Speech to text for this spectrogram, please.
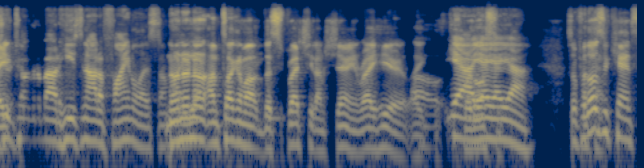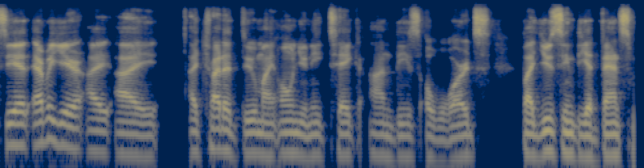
I, you were talking about he's not a finalist. I'm no, like, no, no, yeah. I'm talking about the spreadsheet I'm sharing right here. Like, oh, yeah, yeah, yeah, yeah. So for okay. those who can't see it, every year I I I try to do my own unique take on these awards by using the advanced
